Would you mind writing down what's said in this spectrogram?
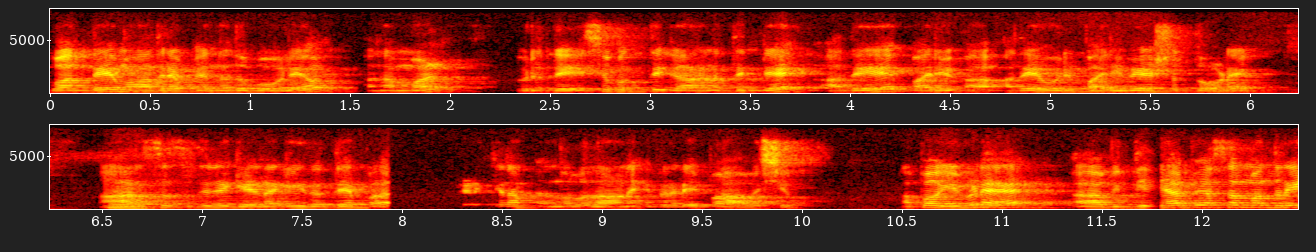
വന്ദേ മാതരം എന്നതുപോലെയോ നമ്മൾ ഒരു ദേശഭക്തി ഗാനത്തിന്റെ അതേ പരി അതേ ഒരു പരിവേഷത്തോടെ ആർ എസ് എസിന്റെ ഗണഗീതത്തെ പരിഗണിക്കണം എന്നുള്ളതാണ് ഇവരുടെ ഇപ്പൊ ആവശ്യം. അപ്പൊ ഇവിടെ വിദ്യാഭ്യാസ മന്ത്രി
